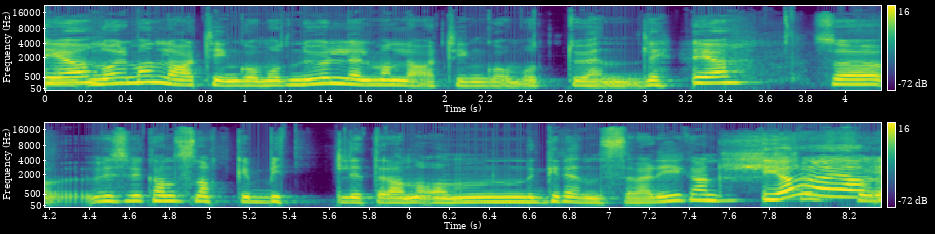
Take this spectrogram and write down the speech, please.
Når, når man lar ting gå mot null, eller man lar ting gå mot uendelig. ja. Så hvis vi kan snakke bitte grann om grenseverdi, kanskje, Ja, ja, for.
